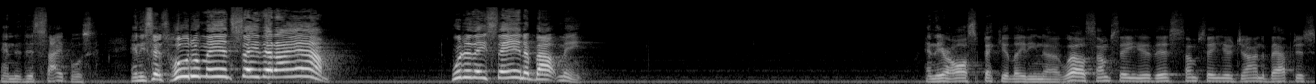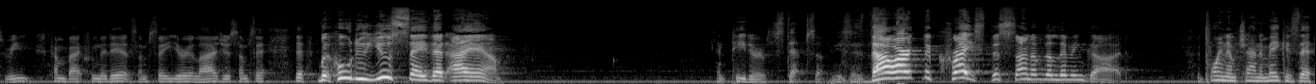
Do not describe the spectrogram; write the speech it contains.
and the disciples. And he says, Who do men say that I am? What are they saying about me? And they're all speculating, uh, well, some say you're this, some say you're John the Baptist, re- come back from the dead, some say you're Elijah, some say. That. But who do you say that I am? And Peter steps up he says, Thou art the Christ, the Son of the living God. The point I'm trying to make is that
